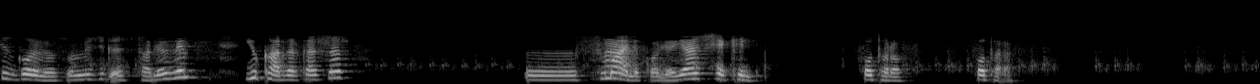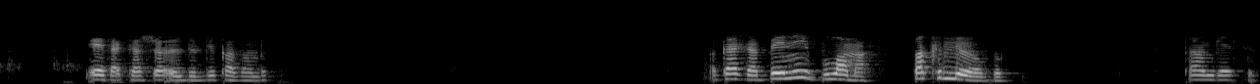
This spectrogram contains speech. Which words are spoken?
Siz koymuyorsunuz. Müzik öz çalıyor ve yukarıda arkadaşlar ıı, smiley oluyor. Yani şekil. Fotoğraf. Fotoğraf. Evet arkadaşlar öldürdük kazandık. Arkadaşlar beni bulamaz. Bakın ne oldu. Tamam gelsin.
